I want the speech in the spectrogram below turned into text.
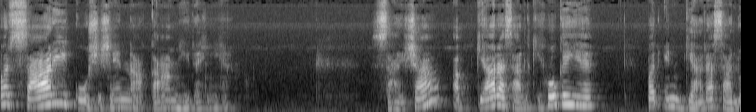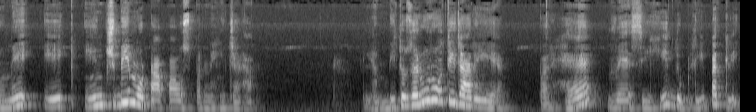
पर सारी कोशिशें नाकाम ही रही हैं। साइशा अब ग्यारह साल की हो गई है, पर इन ग्यारह सालों में एक इंच भी मोटापा उस पर नहीं चढ़ा। लंबी तो ज़रूर होती जा रही है, पर है वैसी ही दुबली पतली।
